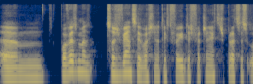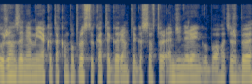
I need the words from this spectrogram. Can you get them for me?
Um, powiedzmy coś więcej właśnie o tych Twoich doświadczeniach też pracy z urządzeniami jako taką po prostu kategorią tego software engineeringu, bo chociażby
